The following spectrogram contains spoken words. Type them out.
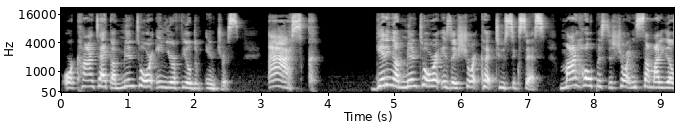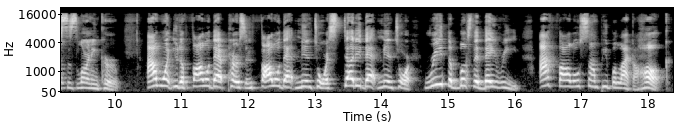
or contact a mentor in your field of interest. Ask. Getting a mentor is a shortcut to success. My hope is to shorten somebody else's learning curve. I want you to follow that person, follow that mentor, study that mentor, read the books that they read. I follow some people like a hawk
